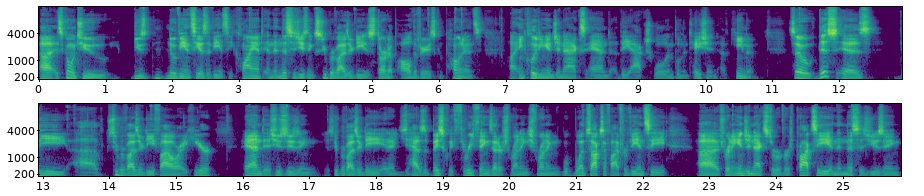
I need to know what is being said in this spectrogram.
Uh, it's going to use noVNC as a VNC client, and then this is using supervisord to start up all the various components, uh, including Nginx and the actual implementation of QEMU. So this is the uh, supervisord file right here. And it's just using supervisord, and it has basically three things that it's running. It's running WebSockify for VNC, uh, it's running Nginx to reverse proxy, and then this is using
